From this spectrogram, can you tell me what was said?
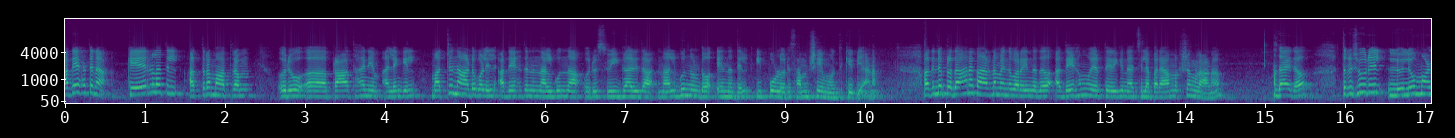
അദ്ദേഹത്തിന് കേരളത്തിൽ അത്രമാത്രം ഒരു പ്രാധാന്യം അല്ലെങ്കിൽ മറ്റു നാടുകളിൽ അദ്ദേഹത്തിന് നൽകുന്ന ഒരു സ്വീകാര്യത നൽകുന്നുണ്ടോ എന്നതിൽ ഇപ്പോൾ ഒരു സംശയം ഉദിക്കുകയാണ്. അതിന്റെ പ്രധാന കാരണം എന്ന് പറയുന്നത് അദ്ദേഹം ഉയർത്തിയിരിക്കുന്ന ചില പരാമർശങ്ങളാണ്. അതായത് തൃശ്ശൂരിൽ ലുലുമൾ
